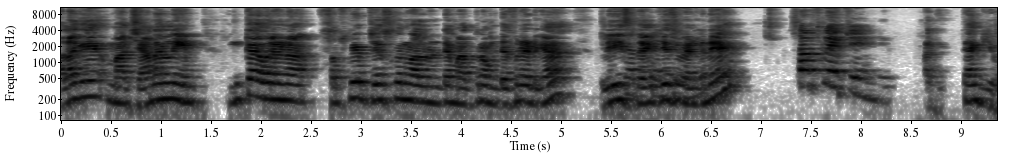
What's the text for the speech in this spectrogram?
అలాగే మా ఛానల్ని ఇంకా ఎవరైనా సబ్స్క్రైబ్ చేసుకున్న వాళ్ళు ఉంటే మాత్రం డెఫినెట్గా ప్లీజ్ దయచేసి వెంటనే సబ్స్క్రైబ్ చేయండి. అది. థ్యాంక్ యూ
